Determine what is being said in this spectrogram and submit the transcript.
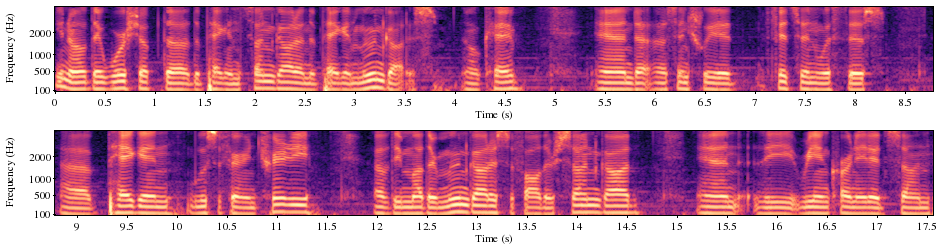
you know, they worship the, the pagan sun god and the pagan moon goddess, okay? And uh, essentially it fits in with this uh, pagan Luciferian trinity of the mother moon goddess, the father sun god, and the reincarnated son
